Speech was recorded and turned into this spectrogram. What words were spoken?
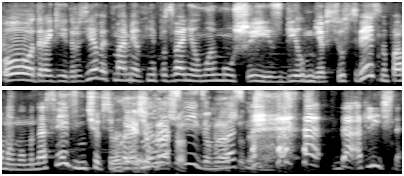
О, дорогие друзья, в этот момент мне позвонил мой муж и сбил мне всю связь. Ну, по-моему, мы на связи, ничего, все хорошо. Мы вас видим, мы вас видим. Да, отлично.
